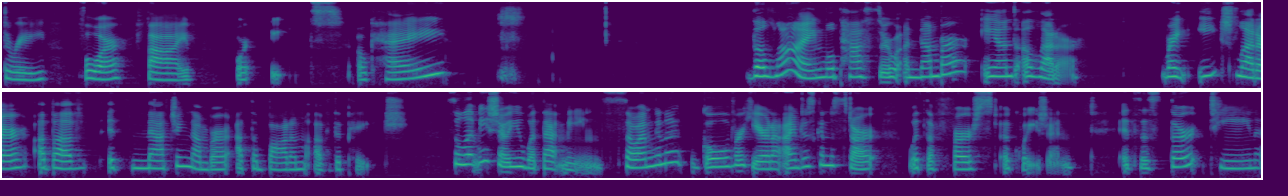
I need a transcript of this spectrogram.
3, 4, 5, or 8. Okay? The line will pass through a number and a letter. Write each letter above its matching number at the bottom of the page. So let me show you what that means. So I'm going to go over here and I'm just going to start with the first equation. It says 13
